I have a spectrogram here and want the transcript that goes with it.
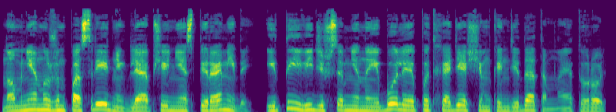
Но мне нужен посредник для общения с пирамидой, и ты видишься мне наиболее подходящим кандидатом на эту роль.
